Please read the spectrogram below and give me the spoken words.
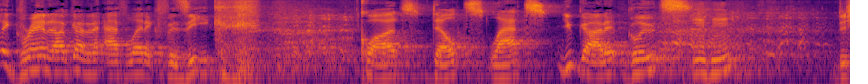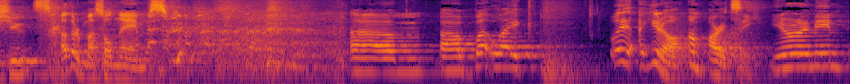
like, granted, I've got an athletic physique. Quads, delts, lats, You got it, glutes, mm-hmm. Deschutes. other muscle names. Uh, but like, you know, I'm artsy. You know what I mean?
